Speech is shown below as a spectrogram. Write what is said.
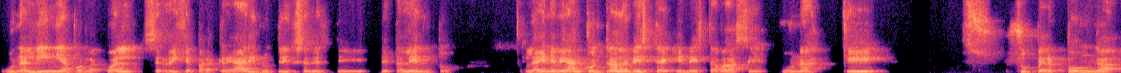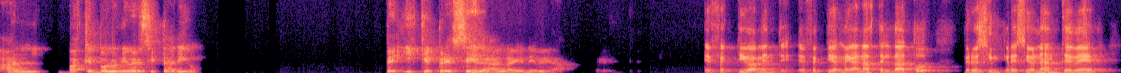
una línea por la cual se rige para crear y nutrirse de, de, talento. La NBA ha encontrado en, este, en esta base una que superponga al basquetbol universitario y que preceda a la NBA. Efectivamente, efectivamente, me ganaste el dato, pero es impresionante ver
